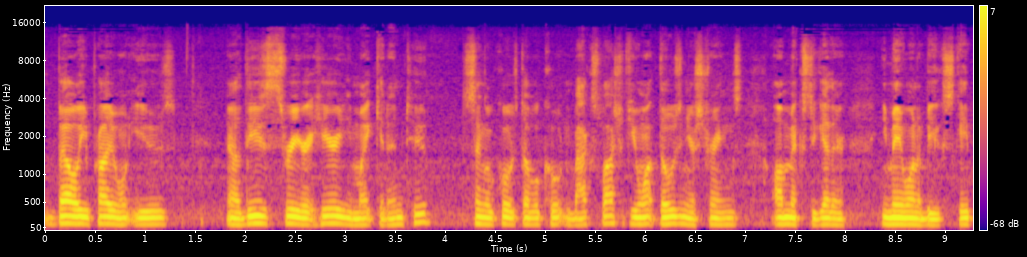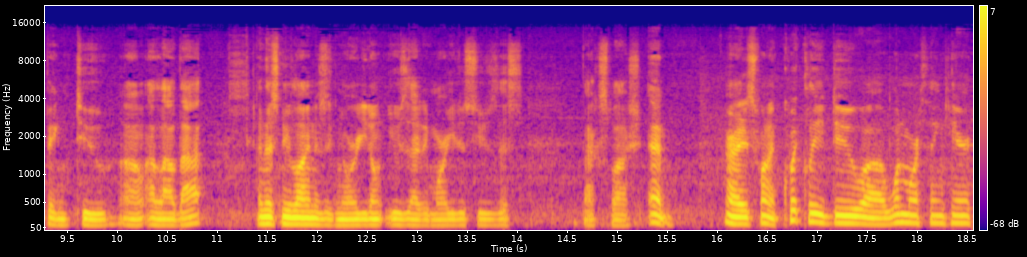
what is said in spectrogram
Bell you probably won't use. Now these three right here you might get into. Single quotes, double quote, and backslash. If you want those in your strings all mixed together, you may want to be escaping to uh, allow that. And this new line is ignored. You don't use that anymore. You just use this backslash n. Alright, I just want to quickly do uh, one more thing here.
